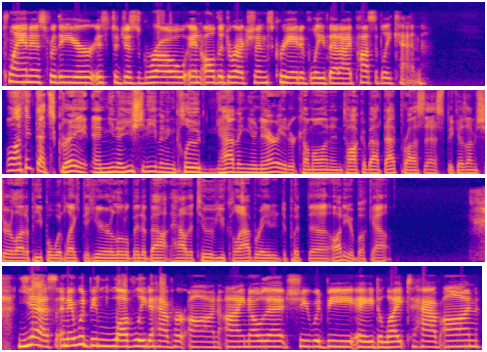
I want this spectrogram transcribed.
plan is for the year is to just grow in all the directions creatively that I possibly can. Well, I think that's great. And, you know, you should even include having your narrator come on and talk about that process because I'm sure a lot of people would like to hear a little bit about how the two of you collaborated to put the audiobook out. Yes, and it would be lovely to have her on. I know that she would be a delight to have on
